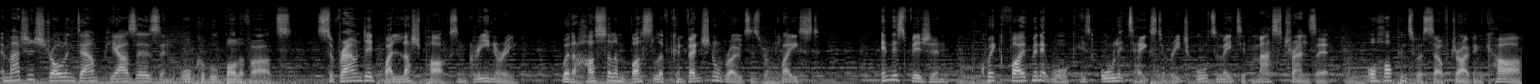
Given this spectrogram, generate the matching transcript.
Imagine strolling down piazzas and walkable boulevards, surrounded by lush parks and greenery, where the hustle and bustle of conventional roads is replaced in this vision, a quick 5 minute walk is all it takes to reach automated mass transit or hop into a self driving car.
